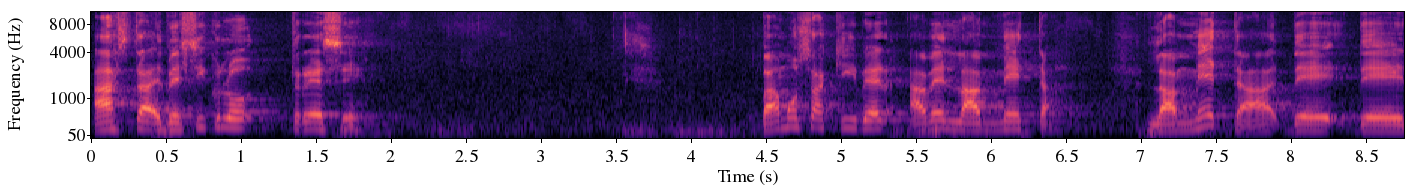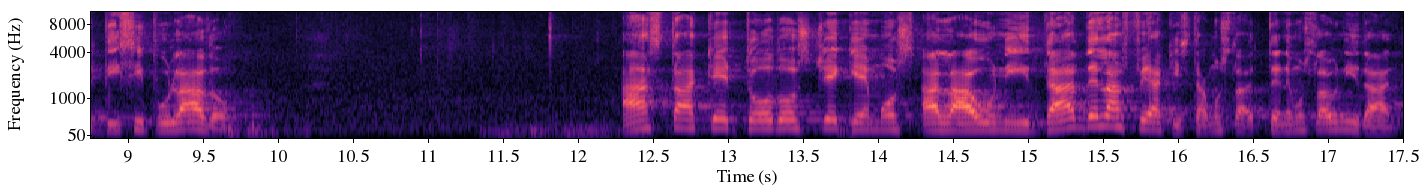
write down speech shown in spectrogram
Hasta el versículo 13 vamos aquí ver, a ver la meta, la meta del de discipulado. Hasta que todos lleguemos a la unidad de la fe, aquí estamos, tenemos la unidad,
